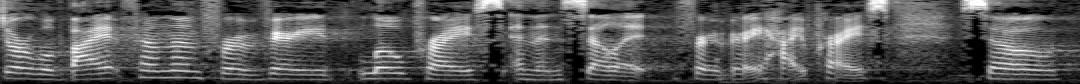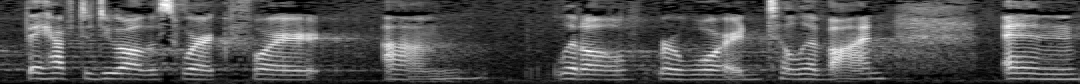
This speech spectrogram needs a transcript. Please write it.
store will buy it from them for a very low price and then sell it for a very high price. So they have to do all this work for um, little reward to live on. And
